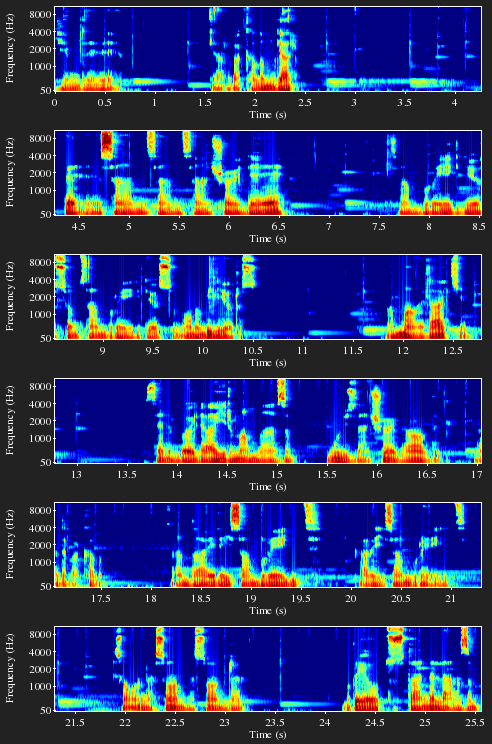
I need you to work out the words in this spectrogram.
Şimdi gel bakalım gel. Ve sen sen sen şöyle sen buraya gidiyorsun sen buraya gidiyorsun onu biliyoruz. Ama ve lakin senin böyle ayırmam lazım. Bu yüzden şöyle aldık. Hadi bakalım. Sen daireysen buraya git. Kareysen buraya git. Sonra sonra sonra buraya 30 tane lazım.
